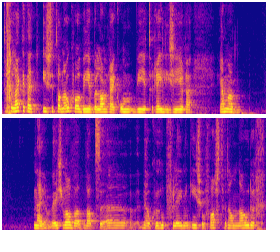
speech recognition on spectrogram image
tegelijkertijd is het dan ook wel weer belangrijk om weer te realiseren... Ja, maar nou ja, weet je wel, wat, wat, eh, welke hulpverlening is of was er dan nodig?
